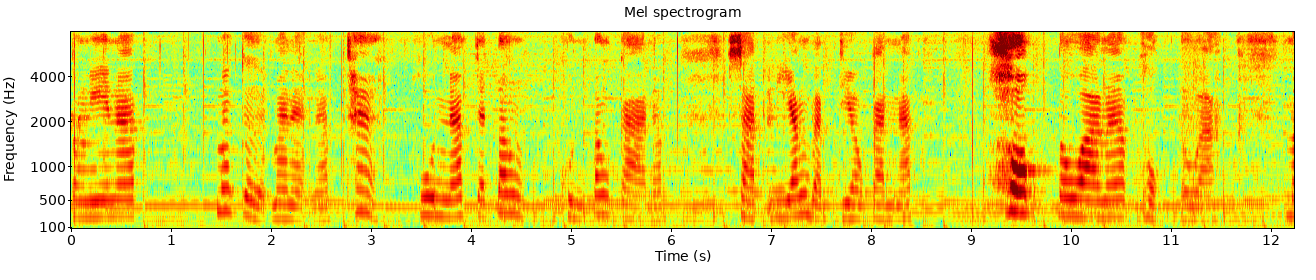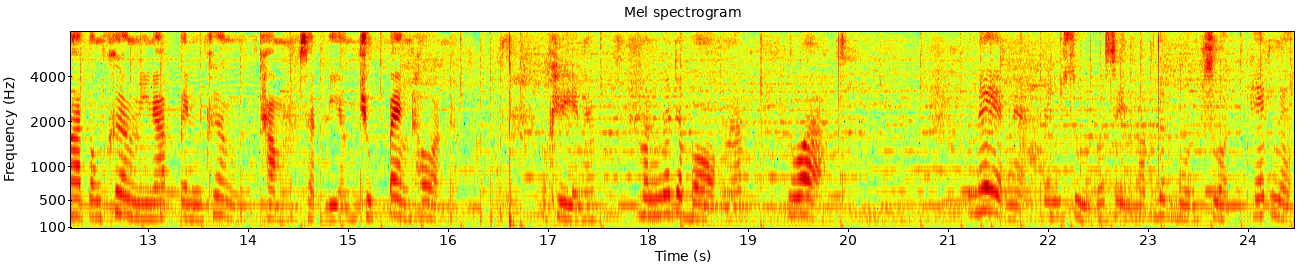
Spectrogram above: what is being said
ตรงนี้นะครับเมื่อเกิดมาเนี่ยนะครับ ถ้าคุณนะครับจะต้องคุณต้องการนะครับ สัตว์เลี้ยงแบบเดียวกันนะหกตัวนะครับหกตัว มาตรงเครื่องนี้นะเป็นเครื่องทำสัตว์เลี้ยงชุบแป้งทอดนะโอเคนะมันก็จะบอกนะว่าเลขเนี่ยเป็นศูนย์เปอร์เซ็นต์นะด้านบนส่วนเพชรเนี่ย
